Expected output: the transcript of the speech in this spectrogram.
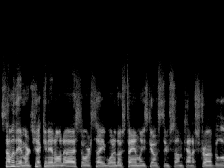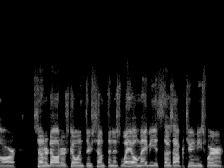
some of them are checking in on us, or say one of those families goes through some kind of struggle or son or daughter's going through something as well, maybe it's those opportunities where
